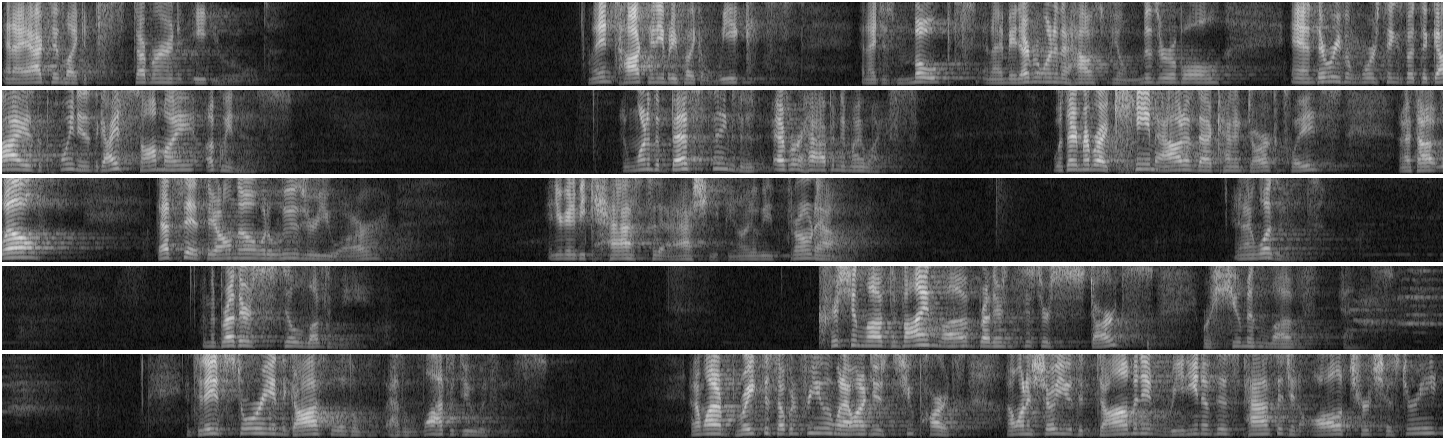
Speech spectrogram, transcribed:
And I acted like a stubborn eight year old. And I didn't talk to anybody for like a week. And I just moped and I made everyone in the house feel miserable. And there were even worse things, but the guys, the point is, the guys saw my ugliness. And one of the best things that has ever happened in my life was I remember I came out of that kind of dark place and I thought, well, that's it. They all know what a loser you are. And you're going to be cast to the ash heap. You know, you'll be thrown out. And I wasn't. And the brothers still loved me. Christian love, divine love, brothers and sisters, starts where human love ends. And today's story in the gospel a, has a lot to do with this. And I want to break this open for you, and what I want to do is two parts. I want to show you the dominant reading of this passage in all of church history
